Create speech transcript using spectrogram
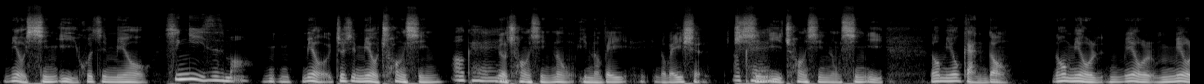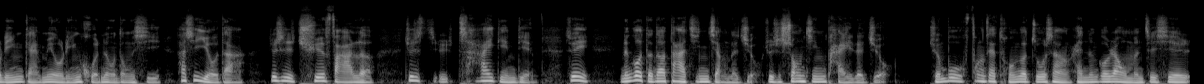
没有新意，或是没有新意是什么？嗯，没有，就是没有创新。OK，没有创新那种 innovate innovation Okay. 新意创新那种新意，然后没有感动，然后没有没有没有灵感，没有灵魂那种东西，它是有的啊，就是缺乏了，就是差一点点。所以能够得到大金奖的酒，就是双金牌的酒，全部放在同一个桌上，还能够让我们这些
